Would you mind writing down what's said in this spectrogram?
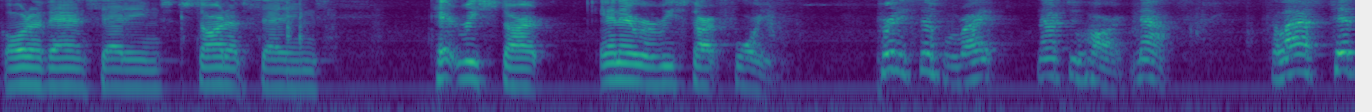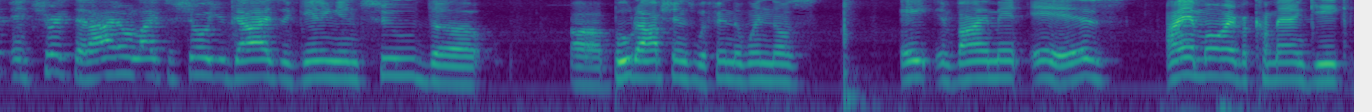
go to advanced settings, startup settings, hit restart, and it will restart for you. Pretty simple, right? Not too hard. Now, the last tip and trick that I would like to show you guys in getting into the uh, boot options within the Windows 8 environment is I am more of a command geek.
